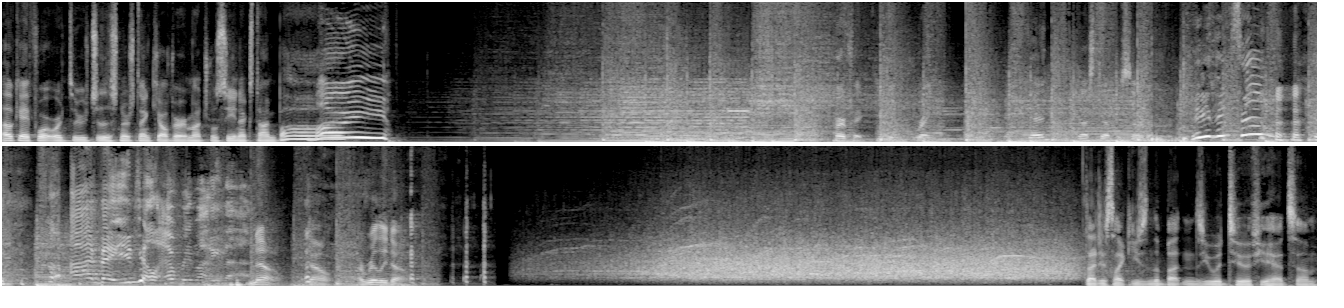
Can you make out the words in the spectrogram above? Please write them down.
Okay, Fort Worth Roots listeners, thank y'all very much. We'll see you next time. Bye. Bye. Perfect. You did great. Good. Best episode ever. Do you think so? I bet you tell everybody that. No, don't. I really don't. I just like using the buttons. You would too if you had some.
